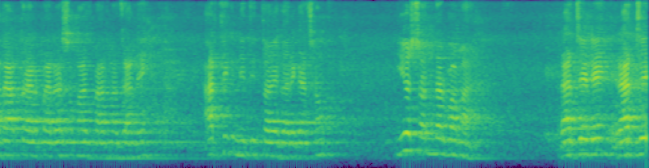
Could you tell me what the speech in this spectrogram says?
आधार तयार पारेर समाजवादमा जाने आर्थिक नीति तय गरेका छौँ। यो सन्दर्भमा राज्यले राज्य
